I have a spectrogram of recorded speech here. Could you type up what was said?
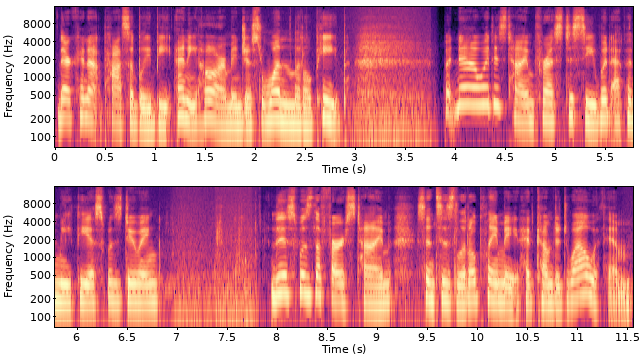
There cannot possibly be any harm in just one little peep. But now it is time for us to see what Epimetheus was doing. This was the first time, since his little playmate had come to dwell with him,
